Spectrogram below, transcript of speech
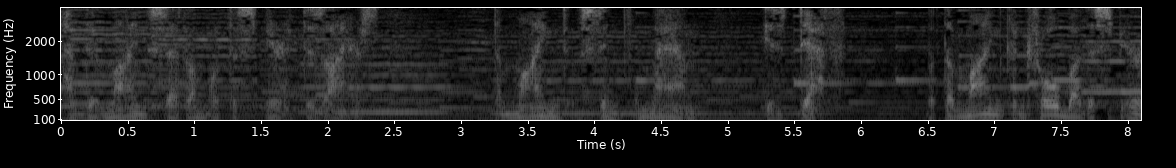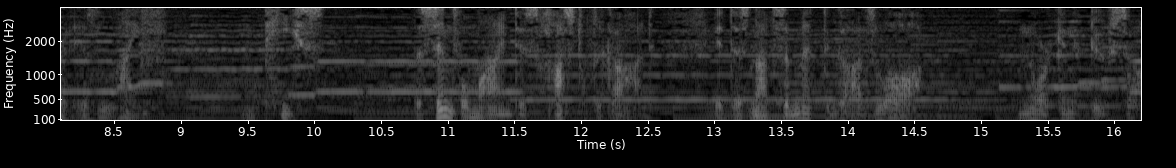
have their mind set on what the Spirit desires. The mind of sinful man is death, but the mind controlled by the Spirit is life and peace. The sinful mind is hostile to God. It does not submit to God's law, nor can it do so.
